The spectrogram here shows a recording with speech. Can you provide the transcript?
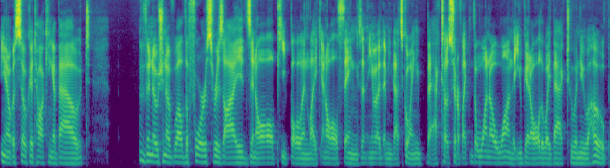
you know Ahsoka talking about the notion of well the force resides in all people and like in all things and you know i mean that's going back to sort of like the 101 that you get all the way back to a new hope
